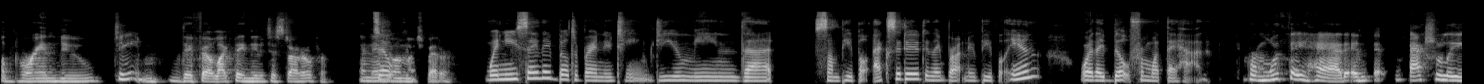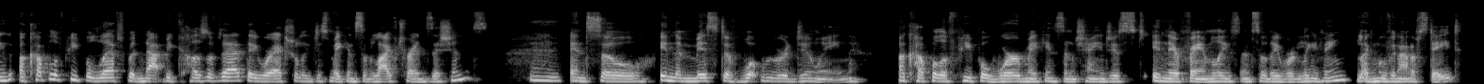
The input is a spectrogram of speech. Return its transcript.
a brand new team. They felt like they needed to start over, and they're so doing much better. When you say they built a brand new team, do you mean that some people exited and they brought new people in, or they built from what they had? From what they had, and eh, actually, a couple of people left, but not because of that. They were actually just making some life transitions. Mm-hmm. And so, in the midst of what we were doing, a couple of people were making some changes in their families. And so they were leaving, like moving out of state.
